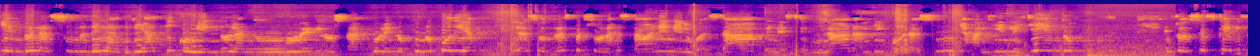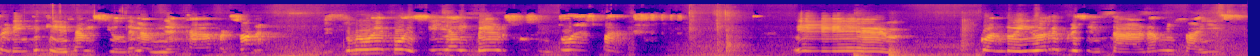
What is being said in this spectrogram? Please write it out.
viendo el azul del Adriático, viendo la nube, los árboles, lo que uno podía. Las otras personas estaban en el WhatsApp, en el celular, alguien con las uñas, alguien leyendo. Entonces, qué diferente que es la visión de la vida en cada persona uno ve poesía y versos en todas partes. Eh, cuando he ido a representar a mi país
